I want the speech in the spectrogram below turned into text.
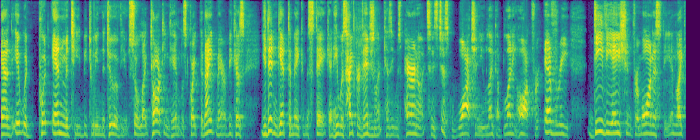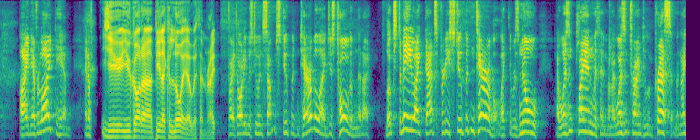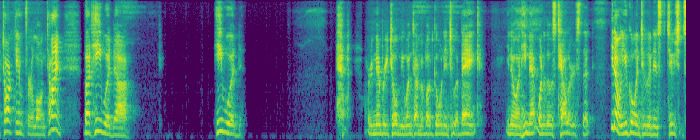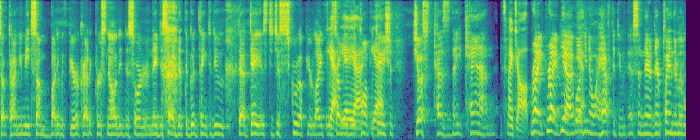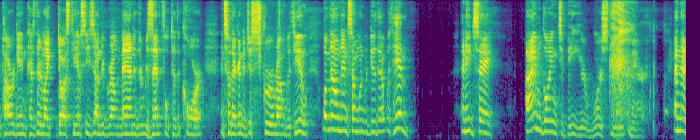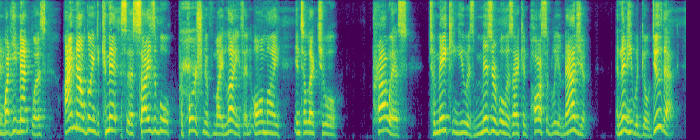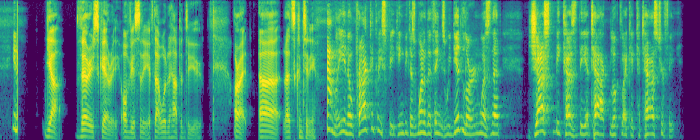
and it would put enmity between the two of you. So, like talking to him was quite the nightmare because you didn't get to make a mistake, and he was hyper vigilant because he was paranoid. So he's just watching you like a bloody hawk for every deviation from honesty. And like I never lied to him. And if You you gotta be like a lawyer with him, right? if I thought he was doing something stupid and terrible, I just told him that I looks to me like that's pretty stupid and terrible. Like there was no, I wasn't playing with him and I wasn't trying to impress him. And I talked to him for a long time, but he would, uh, he would. I remember he told me one time about going into a bank, you know, and he met one of those tellers that, you know, you go into an institution sometime, you meet somebody with bureaucratic personality disorder, and they decide that the good thing to do that day is to just screw up your life with Yeah, some yeah, idiot yeah, complication just because they can. It's my job. Right, right. Yeah, well, you know, I have to do this. And they're, they're playing their little power game because they're like Dostoevsky's underground man and they're resentful to the core. And so they're going to just screw around with you. Well, now and then someone would do that with him. And he'd say, I'm going to be your worst nightmare. And then what he meant was, I'm now going to commit a sizable proportion of my life and all my intellectual prowess to making you as miserable as I can possibly imagine. And then he would go do that. You know. Yeah, very scary. Obviously, if that would happen to you. All right, uh, let's continue. Family, you know, practically speaking, because one of the things we did learn was that just because the attack looked like a catastrophe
